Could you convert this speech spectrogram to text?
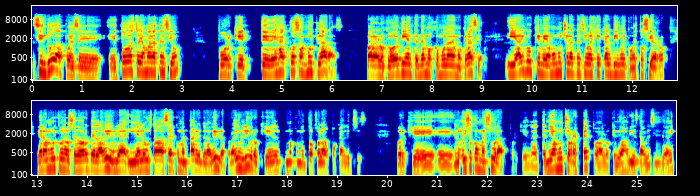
sin duda, pues eh, eh, todo esto llama la atención porque te deja cosas muy claras para lo que hoy día entendemos como una democracia. Y algo que me llamó mucho la atención es que Calvino, y con esto cierro, era muy conocedor de la Biblia y él le gustaba hacer comentarios de la Biblia, pero hay un libro que él no comentó, fue el Apocalipsis porque eh, lo hizo con mesura, porque tenía mucho respeto a lo que Dios había establecido ahí.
